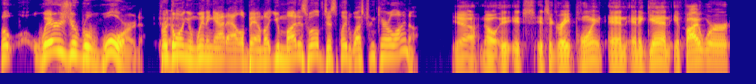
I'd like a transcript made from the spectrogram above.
Well, where's your reward for yeah. going and winning at Alabama? You might as well have just played Western Carolina. Yeah, no, it, it's it's a great point, and and again, if I were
